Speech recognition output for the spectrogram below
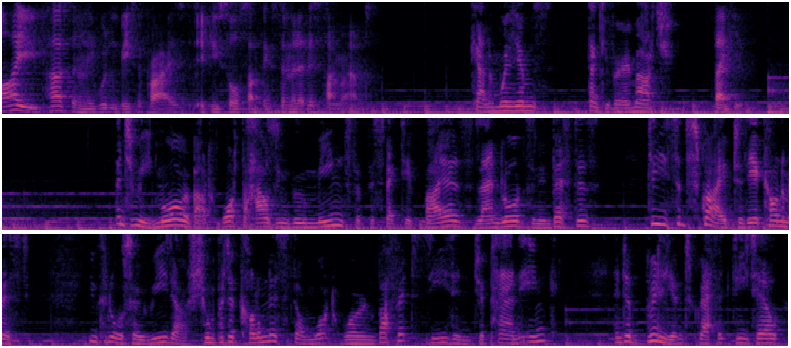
I personally wouldn't be surprised if you saw something similar this time around. Callum Williams, thank you very much. Thank you. And to read more about what the housing boom means for prospective buyers, landlords, and investors, please subscribe to The Economist. You can also read our Schumpeter columnist on what Warren Buffett sees in Japan Inc., and a brilliant graphic detail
